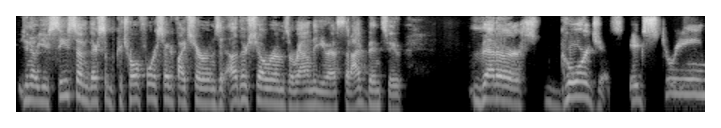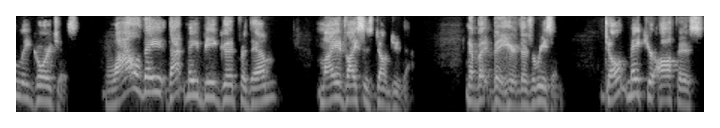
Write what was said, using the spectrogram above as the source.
You know, you see some there's some Control Four certified showrooms and other showrooms around the U.S. that I've been to that are gorgeous, extremely gorgeous. While they that may be good for them, my advice is don't do that. Now, but but here there's a reason. Don't make your office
